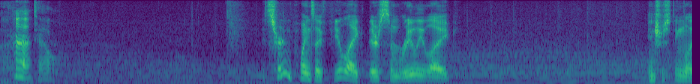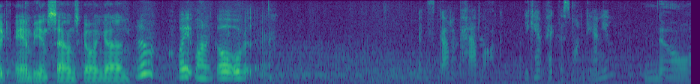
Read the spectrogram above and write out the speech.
I can tell. At certain points, I feel like there's some really like interesting like ambient sounds going on. I don't quite want to go over there. It's got a padlock. You can't pick this one, can you? No,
